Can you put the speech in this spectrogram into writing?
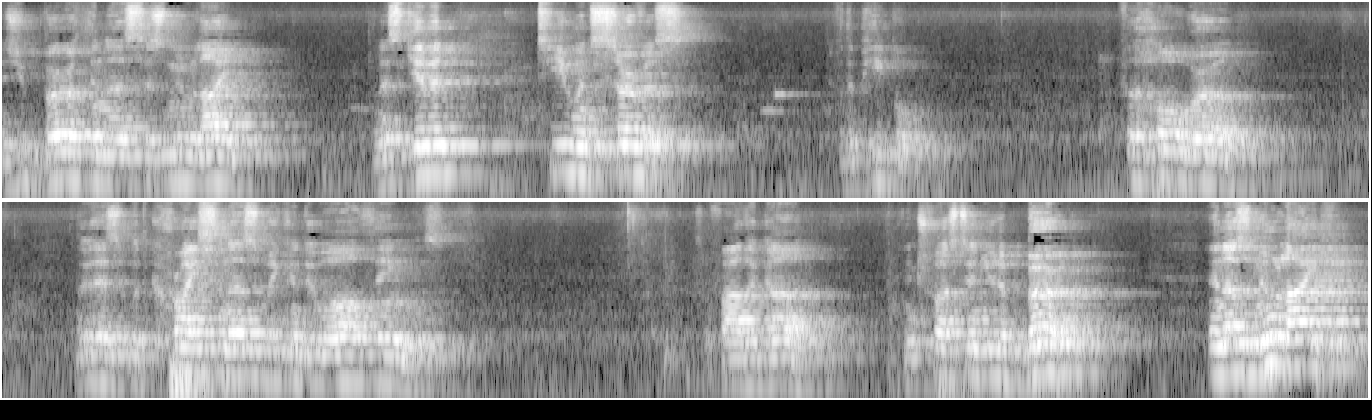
as you birth in us this new light. Let's give it to you in service for the people, for the whole world with Christ in us, we can do all things. So, Father God, we trust in you to birth in us new life,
